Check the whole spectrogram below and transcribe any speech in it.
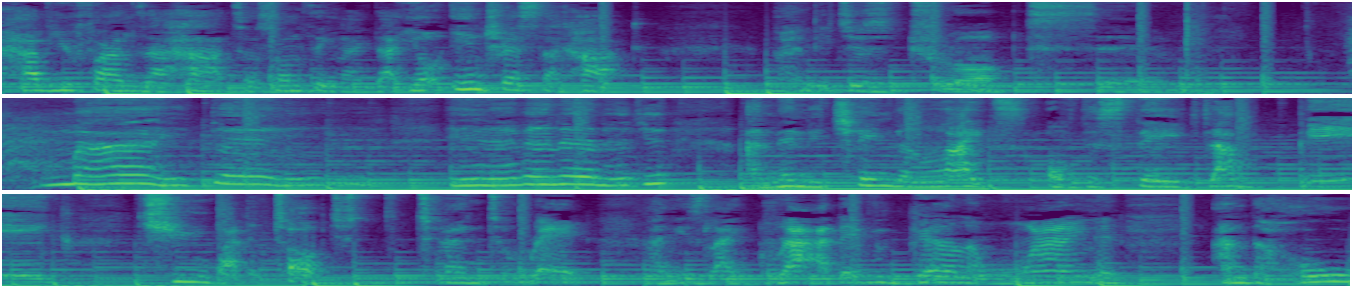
have you fans at heart or something like that. Your interest at heart." And he just dropped. Um, my day. And then they changed the lights of the stage. That big tube at the top just turned to red. And he's like, grab every girl and whine and, and the whole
